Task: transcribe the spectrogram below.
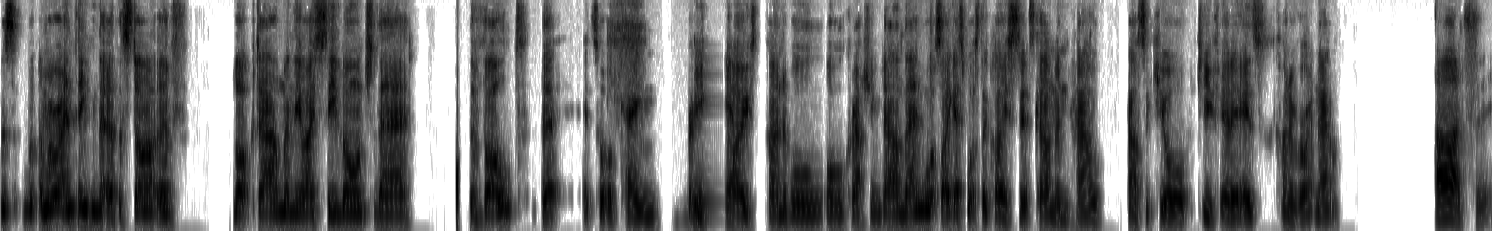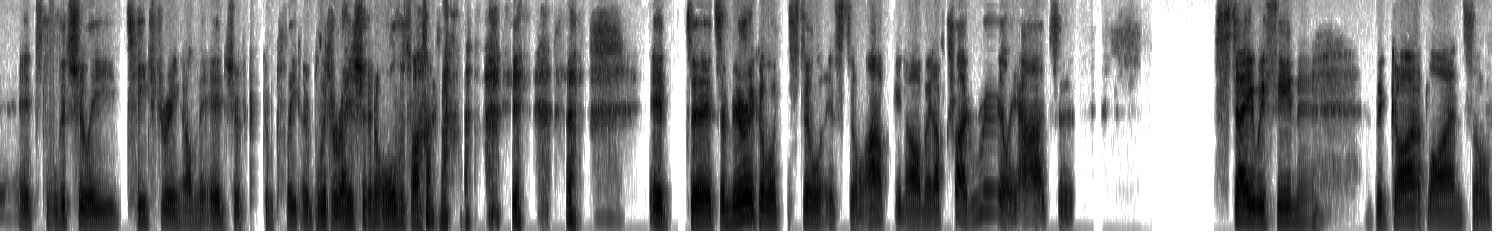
was, am I right in thinking that at the start of lockdown, when the IC launched their the Vault, that it sort of came pretty yeah. close, kind of all, all crashing down? Then, what's I guess what's the closest it's come, and how how secure do you feel it is, kind of right now? Oh, it's it's literally teetering on the edge of complete obliteration all the time. it uh, it's a miracle it's still it's still up. You know, I mean, I've tried really hard to stay within the guidelines of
